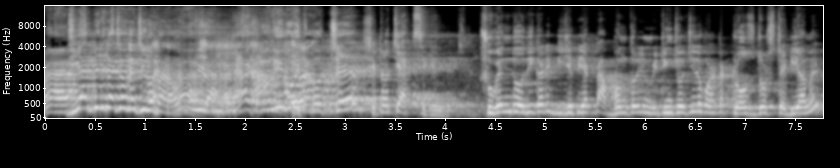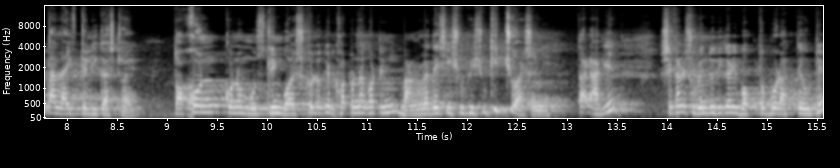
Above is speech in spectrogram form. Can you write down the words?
হ্যাঁ। জিআরপির কাছেও গেছিল তারা হ্যাঁ। এটা হচ্ছে সেটা হচ্ছে এক সেকেন্ড শুভেন্দু অধিকারী বিজেপির একটা আভ্যন্তরীণ মিটিং চলছিল কোনো একটা ক্লোজ ডোর স্টেডিয়ামে তার লাইভ টেলিকাস্ট হয়। তখন কোনো মুসলিম বয়স্ক লোকের ঘটনা ঘটেনি বাংলাদেশ ইস্যু ফিস্যু কিচ্ছু আসেনি। তার আগে সেখানে শুভেন্দু অধিকারী বক্তব্য রাখতে উঠে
